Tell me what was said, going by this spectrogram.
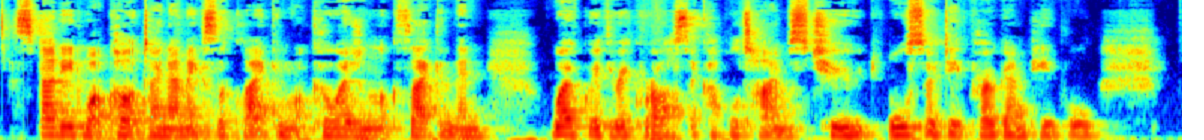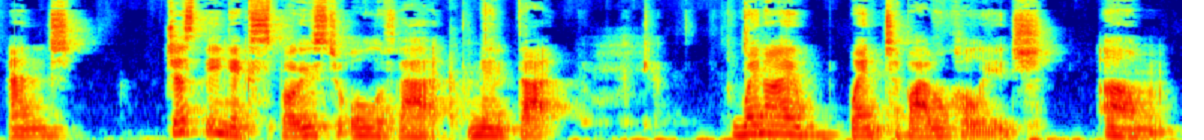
studied what cult dynamics look like and what coercion looks like, and then work with Rick Ross a couple times to also deprogram people. And just being exposed to all of that meant that when I went to Bible college, um,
